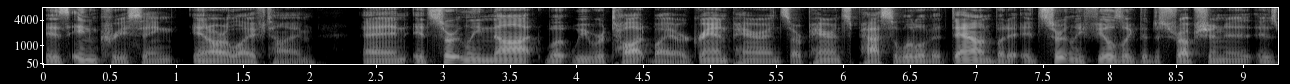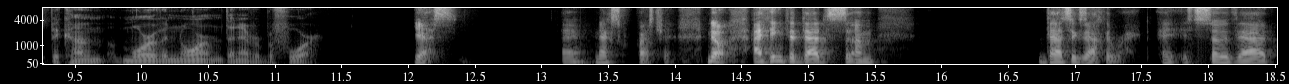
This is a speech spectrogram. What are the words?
is increasing in our lifetime and it's certainly not what we were taught by our grandparents. Our parents pass a little bit down but it, it certainly feels like the disruption has become more of a norm than ever before. Yes. Okay next question. No i think that that's um that's exactly right. So that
